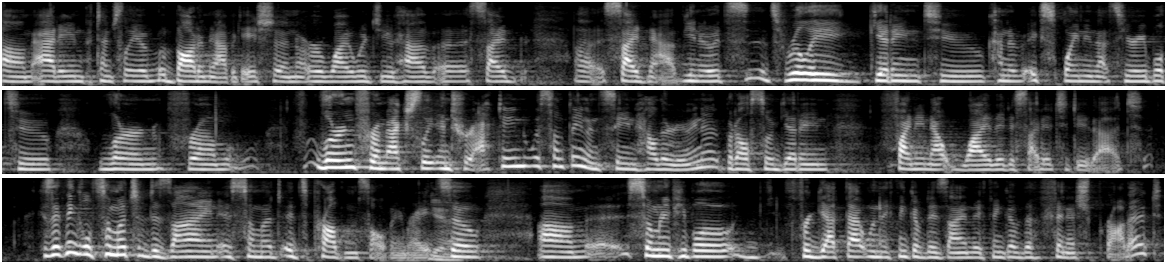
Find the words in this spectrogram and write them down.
um, adding potentially a, bottom navigation or why would you have a side, uh, side nav? You know, it's, it's really getting to kind of explaining that so you're able to learn from, learn from actually interacting with something and seeing how they're doing it, but also getting, finding out why they decided to do that. Because I think so much of design is so much, it's problem solving, right? Yeah. So, um, so many people forget that when they think of design, they think of the finished product.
